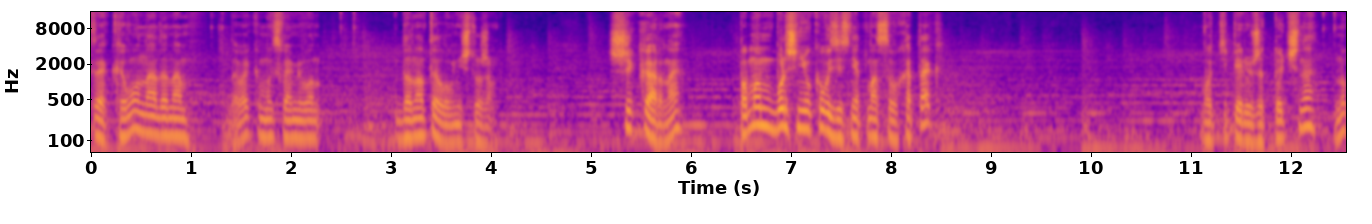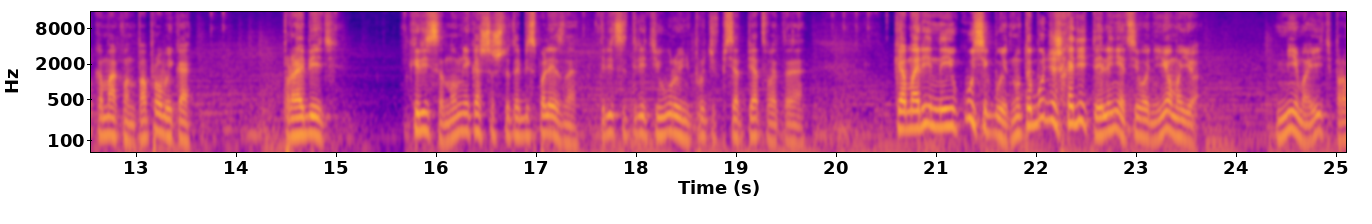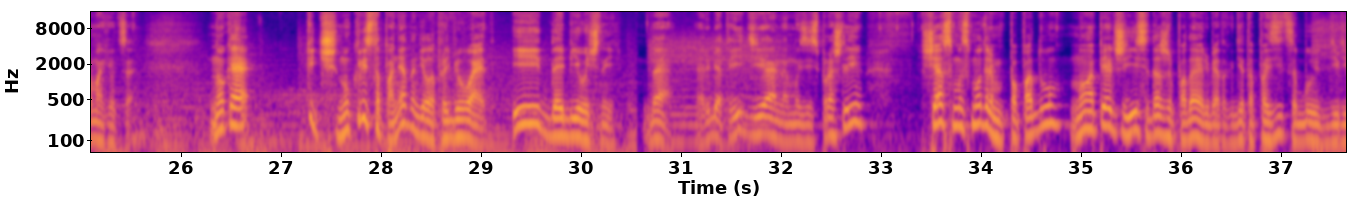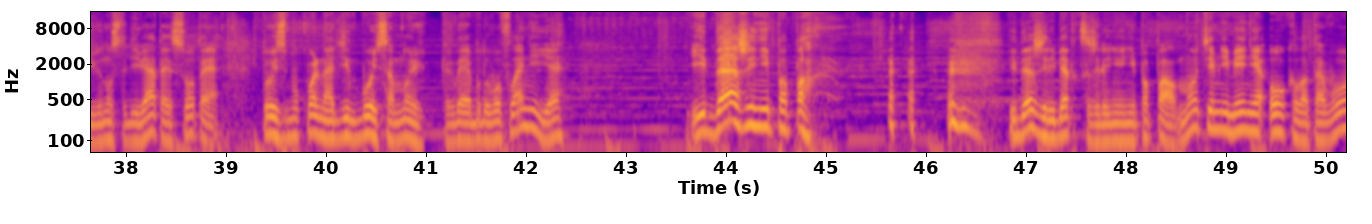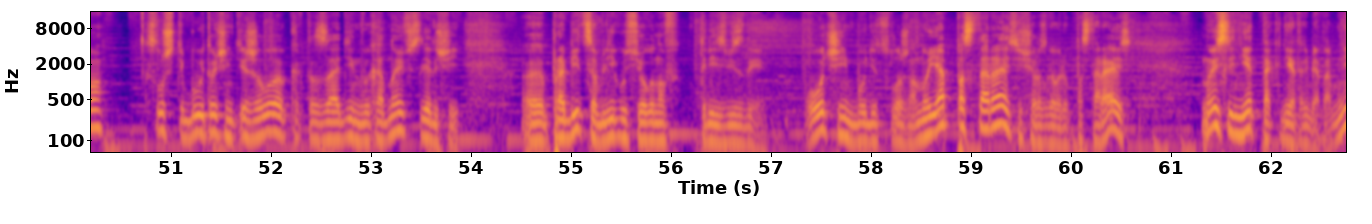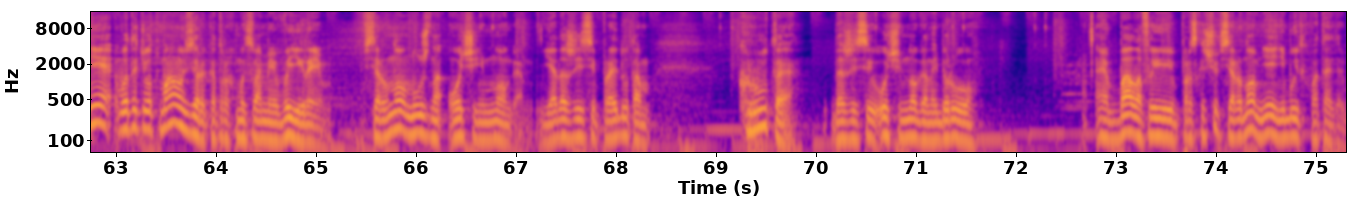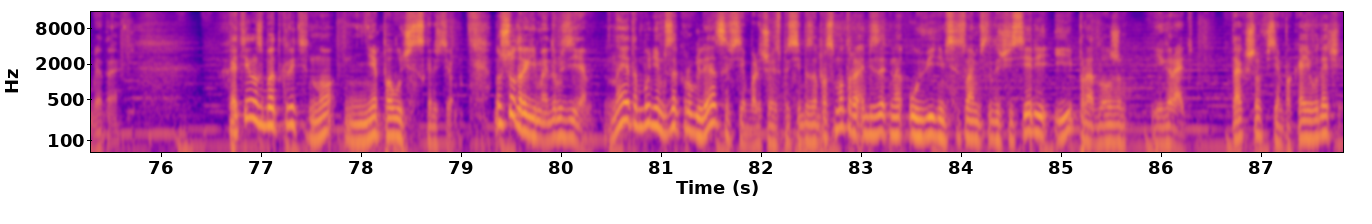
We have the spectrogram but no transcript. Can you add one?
Так, кого надо нам? Давай-ка мы с вами вон Донателло уничтожим. Шикарно. По-моему, больше ни у кого здесь нет массовых атак. Вот теперь уже точно. Ну-ка, Макман, попробуй-ка пробить Криса, но мне кажется, что это бесполезно. 33 уровень против 55 это комаринный укусик будет. Ну ты будешь ходить-то или нет сегодня, ё-моё. Мимо, видите, промахивается. Ну-ка, тыч. Ну Криста, понятное дело, пробивает И добивочный Да, ребята, идеально мы здесь прошли. Сейчас мы смотрим, попаду. Но опять же, если даже попадаю, ребята Где-то позиция будет 99-я, 100 То есть буквально один бой со мной Когда я буду в офлайне, я И даже не попал. И даже, ребята, к сожалению, не попал. Но, тем не менее, около того Слушайте, будет очень тяжело как-то за один выходной в следующий э, Пробиться в Лигу Сёгунов 3 звезды Очень будет сложно. Но я постараюсь, еще раз говорю, постараюсь. Но если нет, так нет, ребята. Мне вот эти вот маузеры, которых мы с вами выиграем Все равно нужно очень много. Я даже если пройду там круто Даже если очень много наберу э, баллов и проскочу Все равно мне не будет хватать, ребята. Хотелось бы открыть, но не получится, скорее всего. Ну что, дорогие мои друзья, на этом будем закругляться. Всем большое спасибо за просмотр. Обязательно увидимся с вами в следующей серии и продолжим играть Так что всем пока и удачи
